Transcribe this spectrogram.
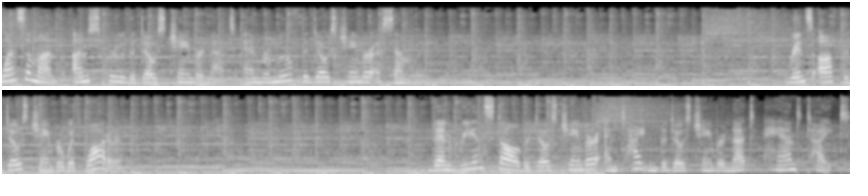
Once a month, unscrew the dose chamber nut and remove the dose chamber assembly. Rinse off the dose chamber with water. Then reinstall the dose chamber and tighten the dose chamber nut hand tight.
